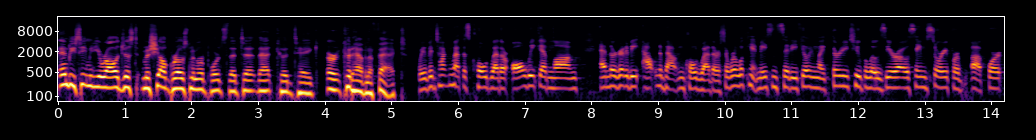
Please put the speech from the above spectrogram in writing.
NBC meteorologist Michelle Grossman reports that uh, that could take or could have an effect. We've been talking about this cold weather all weekend long, and they're going to be out and about in cold weather. So we're looking at Mason City feeling like 32 below zero. Same story for uh, Fort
